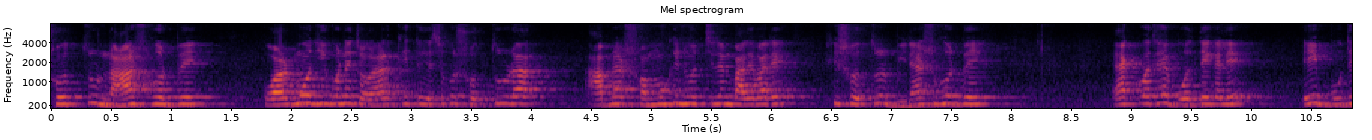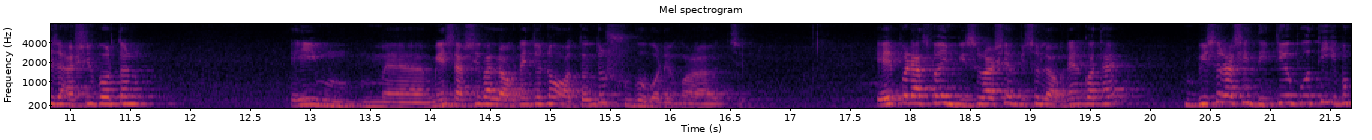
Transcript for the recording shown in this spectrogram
শত্রু নাশ ঘটবে। কর্মজীবনে চলার ক্ষেত্রে যে সকল শত্রুরা আপনার সম্মুখীন হচ্ছিলেন বারে বারে, সেই শত্রুর বিনাশ ঘটবে। এক কথায় বলতে গেলে এই বুধের রাশিবর্তন এই মেষ রাশি বা লগ্নের জন্য অত্যন্ত শুভ বলে করা হচ্ছে। এরপরে আসব এই বিশ্ব রাশি আর বিশ্ব লগ্নের কথায়। বিশ্ব রাশির দ্বিতীয় পতি এবং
